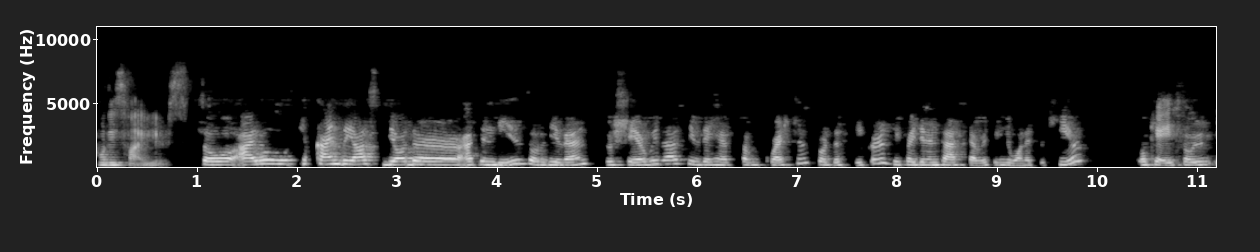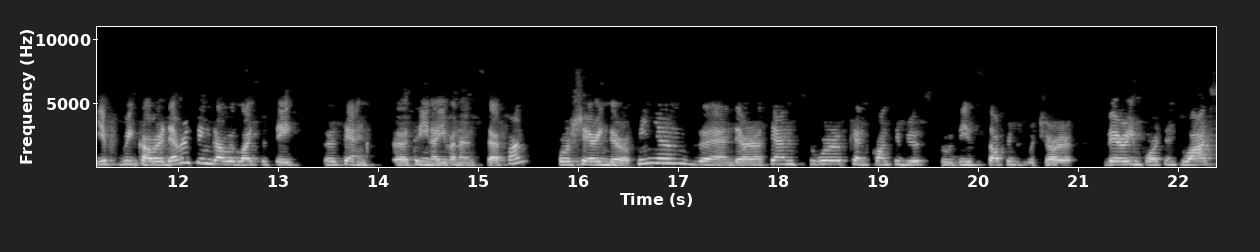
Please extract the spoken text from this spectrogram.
for these five years. So I will kindly ask the other attendees of the event to share with us if they have some questions for the speakers. If I didn't ask everything you wanted to hear. Okay, so if we covered everything, I would like to take, uh, uh, Trina, Ivan, and Stefan for sharing their opinions and their attempts to work and contribute to these topics, which are very important to us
